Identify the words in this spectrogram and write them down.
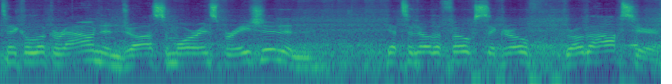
take a look around and draw some more inspiration and get to know the folks that grow grow the hops here.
